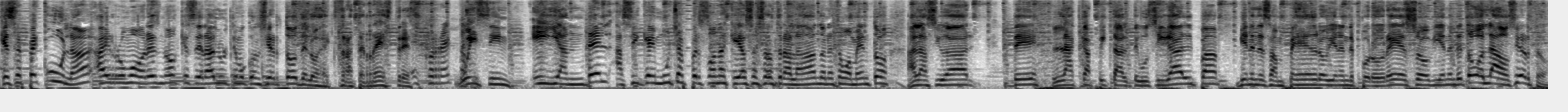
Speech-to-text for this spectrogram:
que se especula, hay rumores, ¿no? Que será el último concierto de los extraterrestres. Es correcto. Wisin y Yandel, así que hay muchas personas que ya se están trasladando en este momento a la ciudad de la capital, Tegucigalpa, vienen de San Pedro, vienen de Progreso, vienen de todos lados, ¿cierto?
